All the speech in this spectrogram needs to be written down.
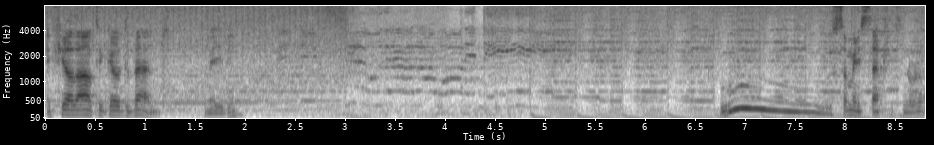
if you're allowed to go to bed, maybe. So many statues in a row.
